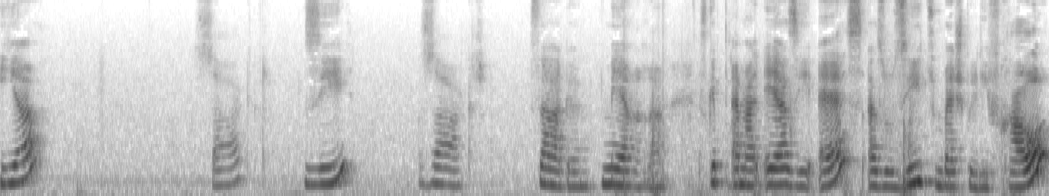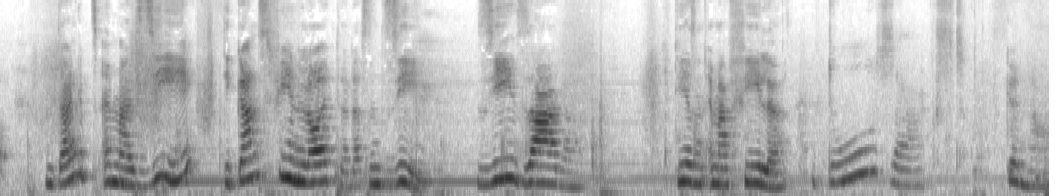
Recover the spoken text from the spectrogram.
Ihr sagt. Sie sagt. Sagen. Mehrere. Es gibt einmal er, sie, es, also sie zum Beispiel die Frau. Und dann gibt es einmal sie, die ganz vielen Leute, das sind sie. Sie sagen. Hier sind immer viele. Du sagst. Genau.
